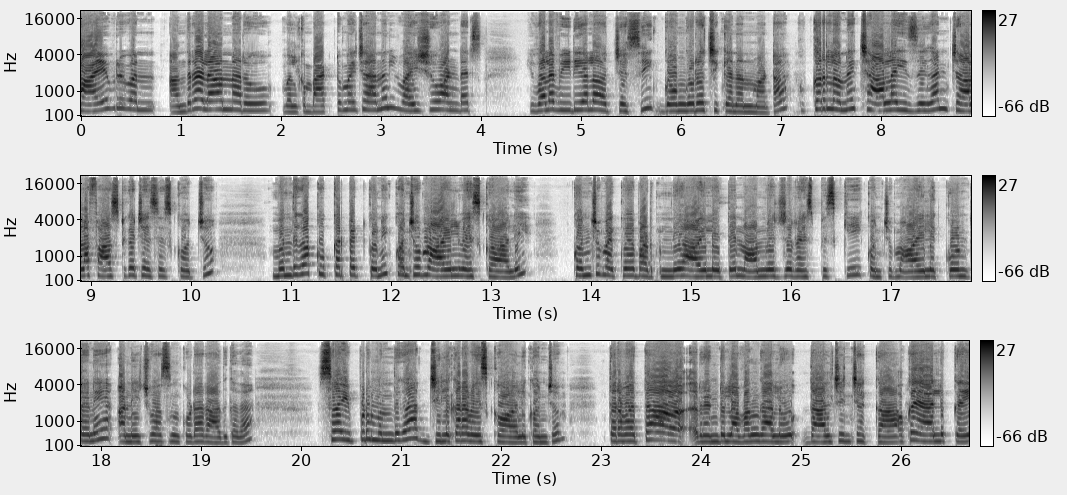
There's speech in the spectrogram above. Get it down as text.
హాయ్ ఎవ్రీవన్ అందరూ ఎలా ఉన్నారు? Welcome back to my channel Vaishu wonders ఇవాళ వీడియోలో వచ్చేసి గోంగూర చికెన్ అనమాట కుక్కర్లోనే చాలా ఈజీగా అండ్ చాలా ఫాస్ట్గా చేసేసుకోవచ్చు. ముందుగా కుక్కర్ పెట్టుకొని కొంచెం ఆయిల్ వేసుకోవాలి. కొంచెం ఎక్కువే పడుతుంది. ఆయిల్ అయితే నాన్ వెజ్ రెసిపీస్కి కొంచెం ఆయిల్ ఎక్కువ ఉంటేనే ఆ నీచు వాసన కూడా రాదు కదా. సో ఇప్పుడు ముందుగా జీలకర్ర వేసుకోవాలి కొంచెం. తర్వాత రెండు లవంగాలు దాల్చిన చెక్క ఒక యాలుక్కాయ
